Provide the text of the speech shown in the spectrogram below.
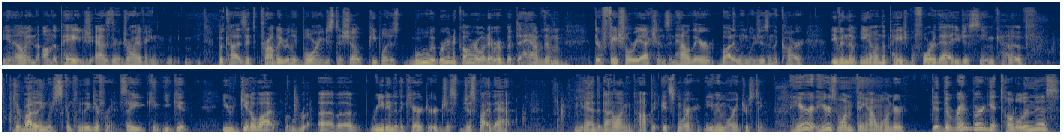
You know, in on the page as they're driving, because it's probably really boring just to show people just "Woo, we're in a car" or whatever, but to have them their facial reactions and how their body language is in the car. Even the you know in the page before that, you just see them kind of their body language is completely different. So you can you get you get a lot of a read into the character just just by that. You add the dialogue on top, it gets more even more interesting. Here here's one thing I wondered: Did the red bird get totaled in this?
